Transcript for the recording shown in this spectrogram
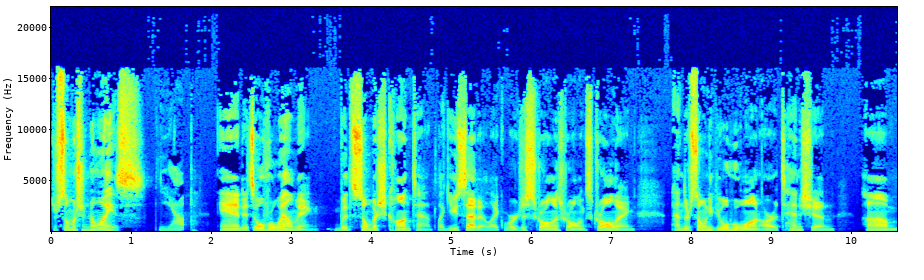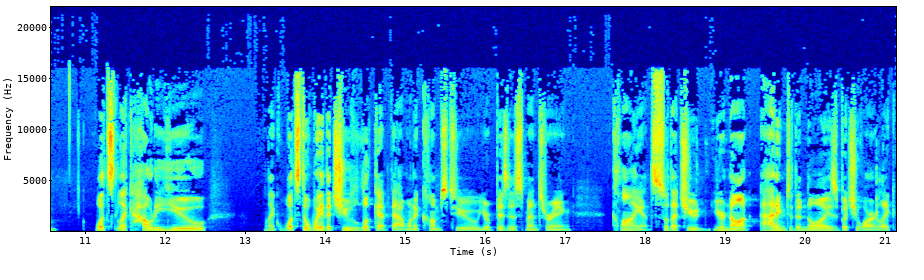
There's so much noise, Yep. and it's overwhelming with so much content. Like you said it, like we're just scrolling, scrolling, scrolling, and there's so many people who want our attention. Um, what's like? How do you like? What's the way that you look at that when it comes to your business mentoring? clients so that you you're not adding to the noise but you are like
